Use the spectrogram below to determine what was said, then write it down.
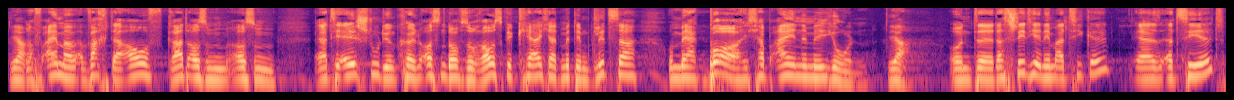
Ja. und auf einmal wacht er auf, gerade aus dem, aus dem RTL-Studio in Köln-Ossendorf so rausgekerchert mit dem Glitzer und merkt, boah, ich habe eine Million. Ja. Und äh, das steht hier in dem Artikel. Er erzählt,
